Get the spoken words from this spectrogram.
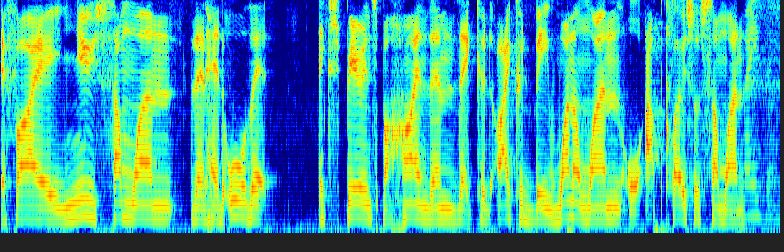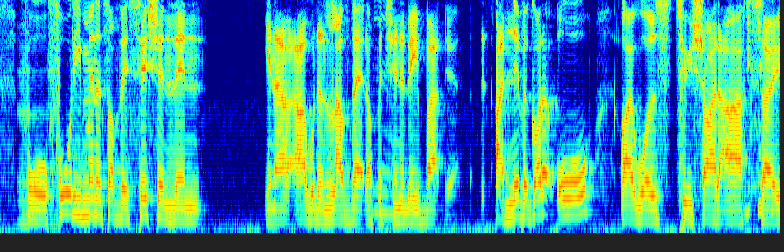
if I knew someone that had all that experience behind them that could I could be one on one or up close with someone Amazing. for 40 minutes of their session, then you know I would have loved that mm. opportunity, but Yeah. I never got it, or I was too shy to ask. So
